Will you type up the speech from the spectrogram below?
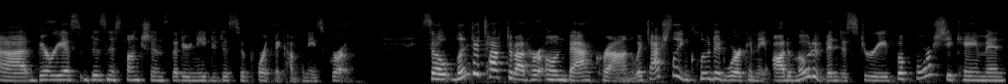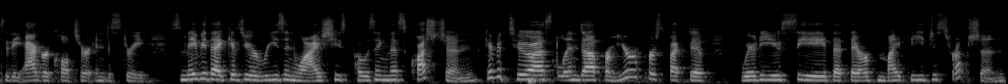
uh, various business functions that are needed to support the company's growth. So Linda talked about her own background, which actually included work in the automotive industry before she came into the agriculture industry. So maybe that gives you a reason why she's posing this question. Give it to us, Linda, from your perspective. Where do you see that there might be disruption?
